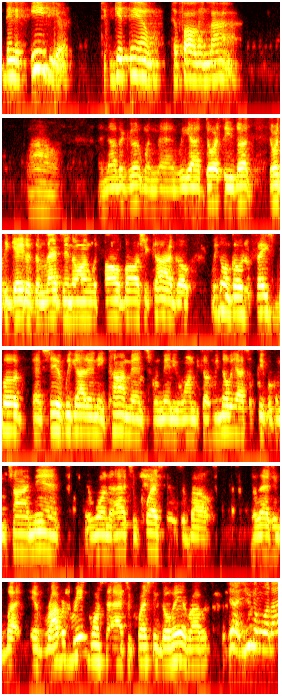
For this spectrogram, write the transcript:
then it's easier to get them to fall in line. Wow. Another good one, man. We got Dorothy Dorothy Gaters, the legend, on with All Ball Chicago. We're gonna go to Facebook and see if we got any comments from anyone because we know we have some people gonna chime in and want to ask some questions about the legend. But if Robert Reed wants to ask a question, go ahead, Robert. Yeah, you know what? I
